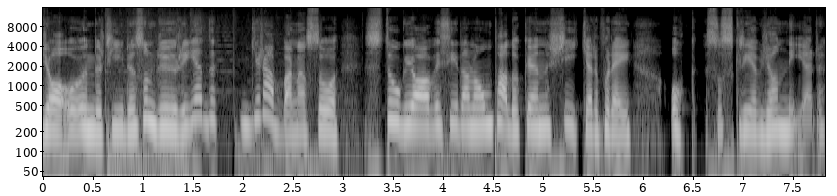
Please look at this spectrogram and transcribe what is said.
Ja, och under tiden som du red grabbarna så stod jag vid sidan om paddocken, kikade på dig och så skrev jag ner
